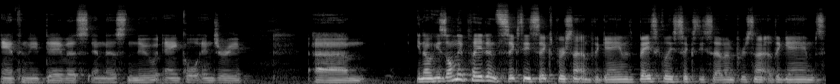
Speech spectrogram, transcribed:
Anthony Davis in this new ankle injury. Um, you know, he's only played in 66% of the games, basically 67% of the games,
